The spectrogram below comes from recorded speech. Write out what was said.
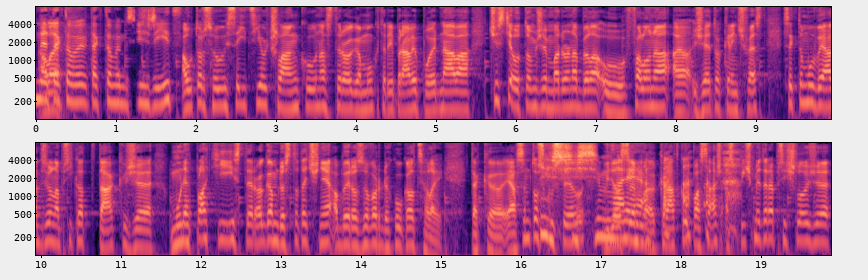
ne, ale tak to, mi, tak to mi musíš říct. Autor souvisejícího článku na Stereogamu, který právě pojednává čistě o tom, že Madonna byla u Fallona a že je to cringe fest, se k tomu vyjádřil například tak, že mu neplatí Stereogam dostatečně, aby rozhovor dokoukal celý. Tak eh, já jsem to zkusil, viděl jsem krátkou pasáž a spíš mi teda přišlo, že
